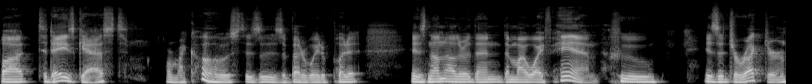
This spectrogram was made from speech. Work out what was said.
But today's guest, or my co-host, is, is a better way to put it, is none other than than my wife Ann, who is a director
